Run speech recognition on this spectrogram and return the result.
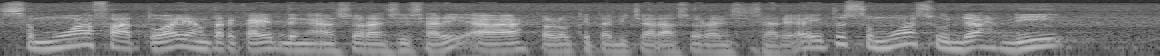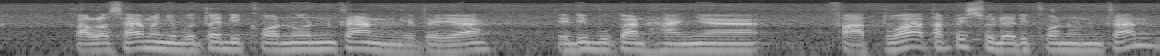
semua fatwa yang terkait dengan asuransi syariah, kalau kita bicara asuransi syariah itu semua sudah di kalau saya menyebutnya dikonunkan gitu ya. Jadi bukan hanya fatwa tapi sudah dikonunkan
